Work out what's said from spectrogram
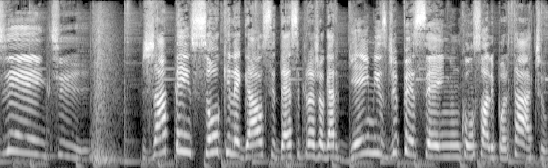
gente! Já pensou que legal se desse para jogar games de PC em um console portátil?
